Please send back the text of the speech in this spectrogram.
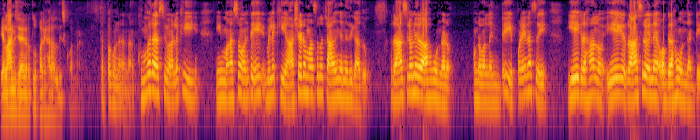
ఎలాంటి జాగ్రత్తలు పరిహారాలు తీసుకోవాలి మేడం? తప్పకుండా అన్న కుంభరాశి వాళ్ళకి ఈ మాసం అంటే వీళ్ళకి ఆషాఢ మాసంలో ఛాలెంజ్ అనేది కాదు. రాశిలోనే రాహు ఉండడం ఉండడం వల్ల ఏంటంటే ఎప్పుడైనా సరే ఏ గ్రహంలో ఏ రాశిలో అయినా ఒక గ్రహం ఉందంటే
